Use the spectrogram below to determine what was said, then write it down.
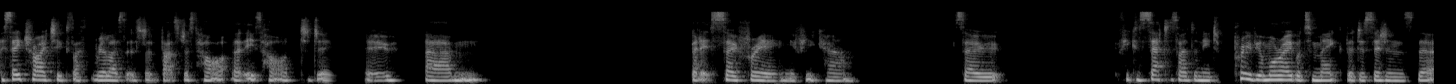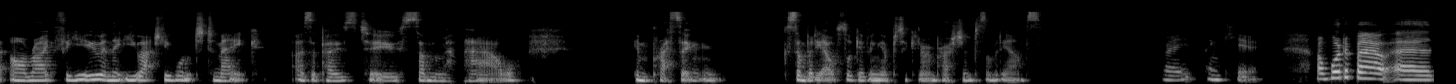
I say try to because I realise that that's just hard. That is hard to do. Um, but it's so freeing if you can. So if you can set aside the need to prove, you're more able to make the decisions that are right for you and that you actually want to make, as opposed to somehow impressing somebody else or giving a particular impression to somebody else. Right, thank you. And what about a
